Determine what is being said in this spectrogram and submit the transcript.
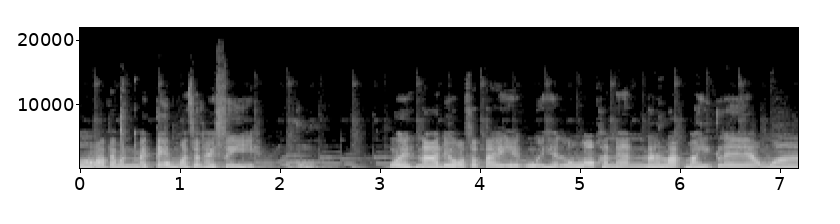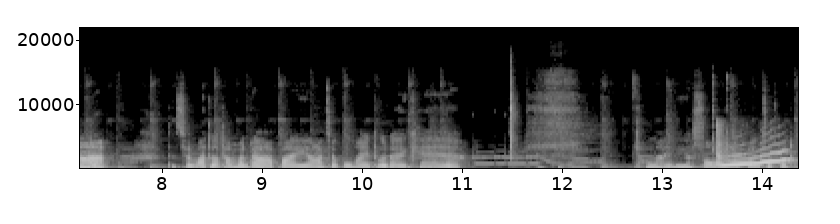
อบอะแต่มันไม่เต็มอะฉันให้สี่โหเว้ยหน้าเดียวกับสไตล์เอกอุ้ยเฮลโลเอาคะแนนน่ารักมาอีกแล้วว่าแต่ฉันว่าเธอธรรมดาไปอะฉันคงให้เธอได้แค่เท่าไหร่ดีอะสองแล้วกันฉันขอโท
